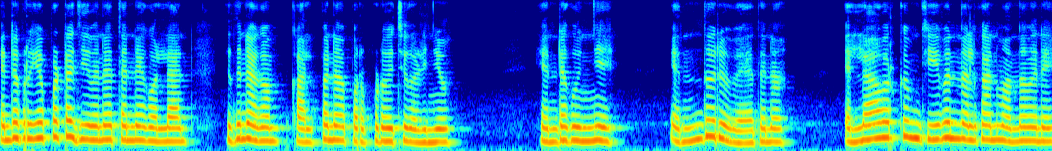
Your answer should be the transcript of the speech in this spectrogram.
എന്റെ പ്രിയപ്പെട്ട ജീവനെ തന്നെ കൊല്ലാൻ ഇതിനകം കൽപ്പന പുറപ്പെടുവിച്ചു കഴിഞ്ഞു. എന്റെ കുഞ്ഞ് എന്തൊരു വേദന. എല്ലാവർക്കും ജീവൻ നൽകാൻ വന്നവനെ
